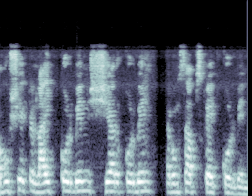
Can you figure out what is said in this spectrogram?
অবশ্যই একটা লাইক করবেন শেয়ার করবেন এবং সাবস্ক্রাইব করবেন।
